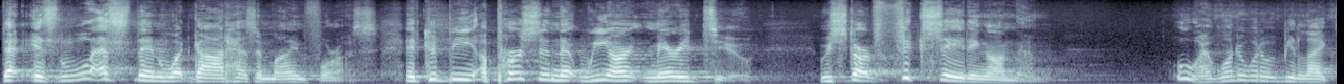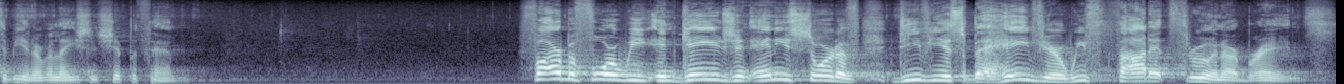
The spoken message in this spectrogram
that is less than what God has in mind for us. It could be a person that we aren't married to. We start fixating on them. Ooh, I wonder what it would be like to be in a relationship with them. Far before we engage in any sort of devious behavior, we've thought it through in our brains.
